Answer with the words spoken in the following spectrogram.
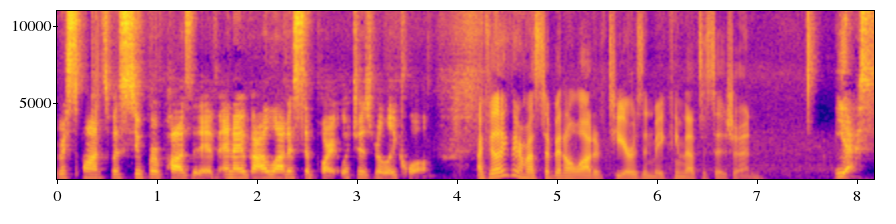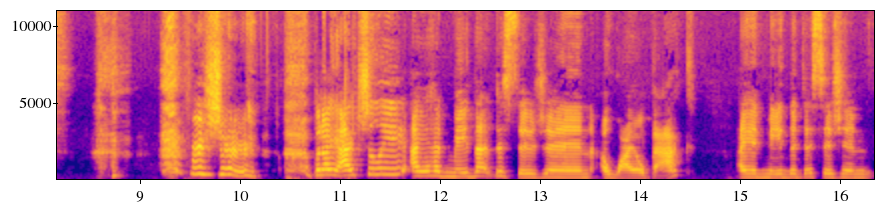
response was super positive and I got a lot of support, which is really cool. I feel like there must have been a lot of tears in making that decision. Yes. For sure. But I actually I had made that decision a while back. I had made the decision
